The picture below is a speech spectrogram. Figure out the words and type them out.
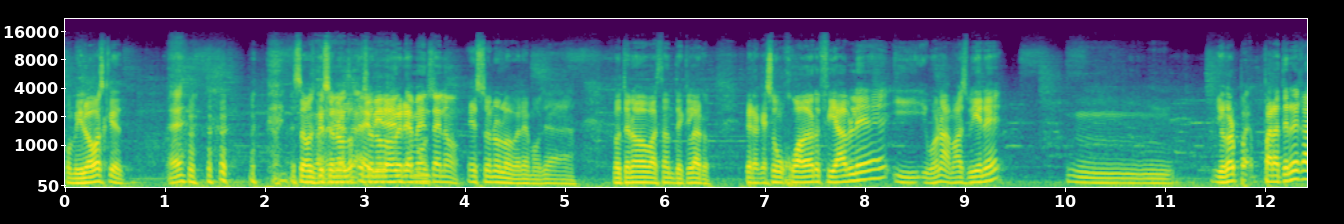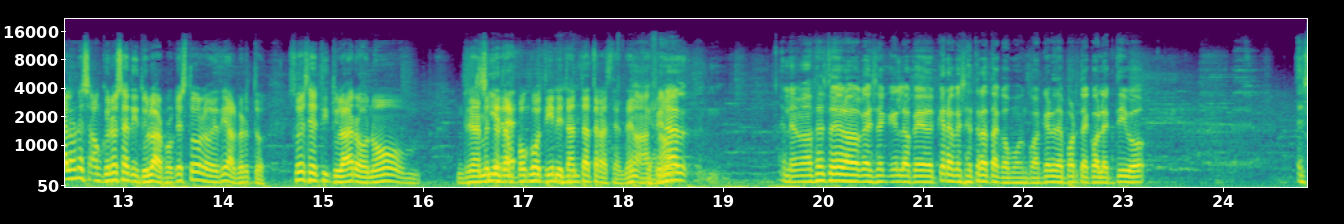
Con Bilbao Basket. ¿Eh? Sabemos que eso no, lo- eso no lo veremos. No. Eso no lo veremos, ya lo tenemos bastante claro. Pero que es un jugador fiable y, y bueno, además viene. mm, yo creo pa- para tener galones, aunque no sea titular, porque esto lo decía Alberto. Esto de ser titular o no, realmente Sí, tampoco tiene tanta trascendencia. No, al ¿no? final, en el baloncesto yo lo que, lo que creo que se trata, como en cualquier deporte colectivo, es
